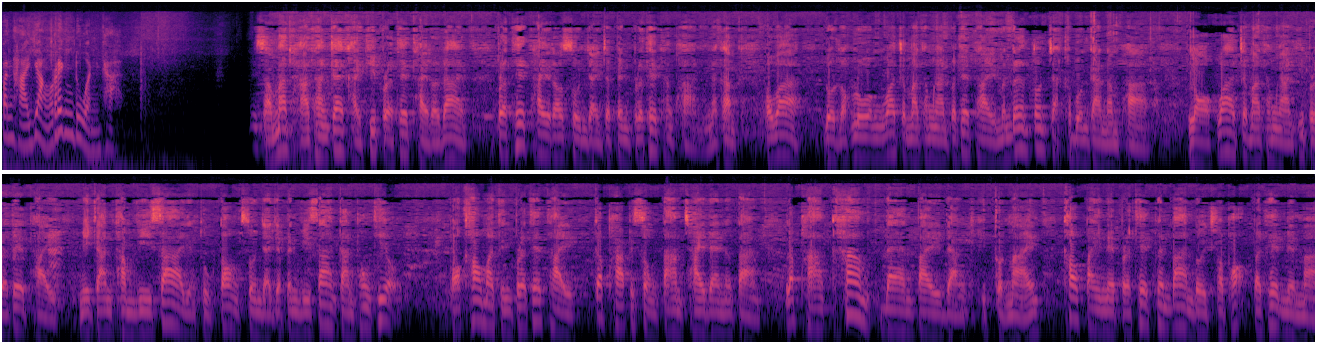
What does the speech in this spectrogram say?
ปัญหาอย่างเร่งด่วนค่ะไม่สามารถหาทางแก้ไขที่ประเทศไทยเราได้ ประเทศไทยเราส่วนใหญ่จะเป็นประเทศทางผ่านนะครับ เพราะว่าโดนหลอกลวงว่าจะมาทำงานประเทศไทย มันเริ่มต้นจากขบวนการนำพา หลอกว่าจะมาทำงานที่ประเทศไทย มีการทำวีซ่าอย่างถูกต้อง ส่วนใหญ่จะเป็นวีซ่าการท่องเที่ยว พอเข้ามาถึงประเทศไทยก็พาไปส่งตามชายแดนต่างๆ และพาข้ามแดนไปดังผิดกฎหมาย เข้าไปในประเทศเพื่อนบ้าน โดยเฉพาะประเทศเมียนมา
